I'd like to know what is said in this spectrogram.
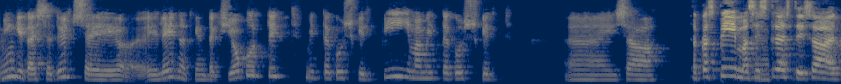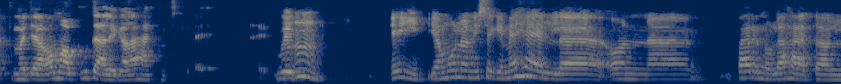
mingid asjad üldse ei, ei leidnudki näiteks jogurtit mitte kuskilt, piima mitte kuskilt äh, ei saa no kas piima siis tõesti ei saa, et ma ei tea, oma pudeliga lähed või mm. -mm. ei, ja mul on isegi mehel äh, on äh, Pärnu lähedal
